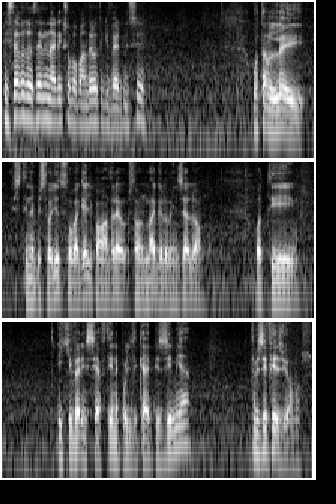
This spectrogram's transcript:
Πιστεύετε ότι θέλει να ρίξει ο Παπανδρέου την κυβέρνηση; Όταν λέει στην επιστολή του στον Βαγγέλη Παπανδρέου, στον Βάγγελο Βενιζέλο, ότι η κυβέρνηση αυτή είναι πολιτικά επιζήμια, την ψηφίζει όμως.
